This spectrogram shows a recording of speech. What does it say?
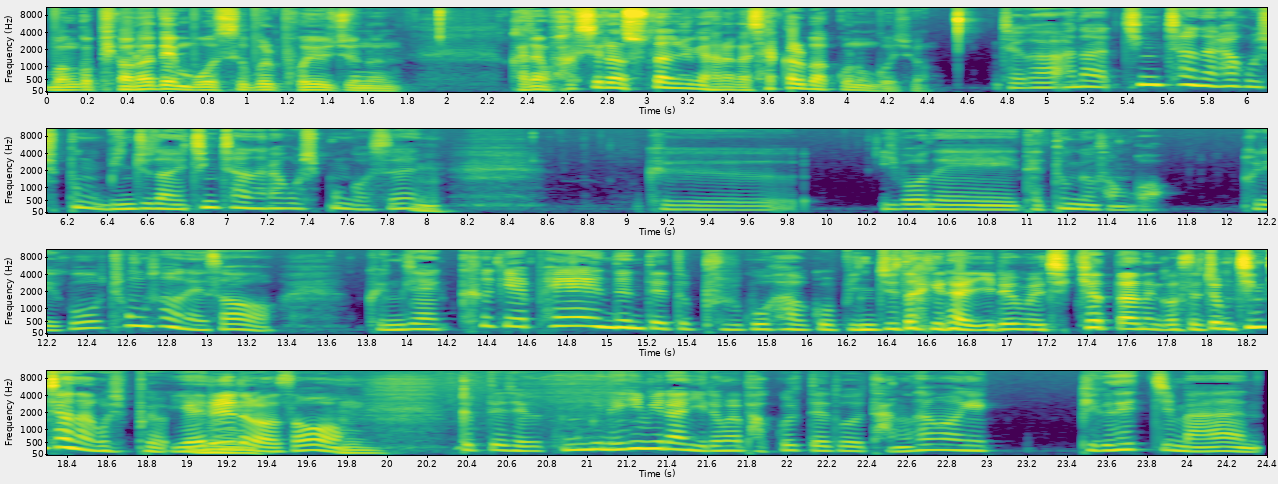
뭔가 변화된 모습을 보여주는 가장 확실한 수단 중에 하나가 색깔 바꾸는 거죠. 제가 하나 칭찬을 하고 싶은 민주당에 칭찬을 하고 싶은 것은 음. 그 이번에 대통령 선거 그리고 총선에서 굉장히 크게 패했는데도 불구하고 민주당이라는 이름을 지켰다는 것을 좀 칭찬하고 싶어요. 예를 음. 들어서 음. 그때 제가 국민의힘이라는 이름을 바꿀 때도 당 상황에 비근했지만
